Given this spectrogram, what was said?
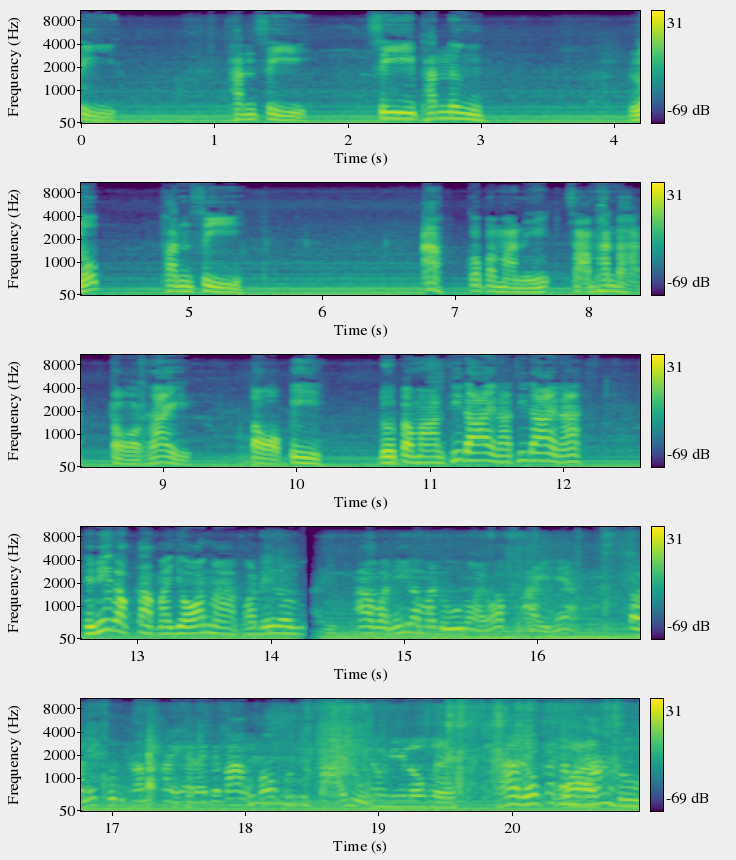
สี่พันสี่สี่พันหนึ่งลบพันสี่อะ ก็ประมาณนี้สามพันบาทต่อไร่ต่อปี โดยประมาณที่ได้นะที่ได้นะ ทีนี้เรากลับมาย้อนมา พอนี้เราอะวันนี้เรามาดูหน่อยว่าไผ่เนี่ย ตอนนี้คุณทำไผ่อะไรไปบ้างเพราะคุณศึกษาอยู่ช่วงนี้ลกเลยอ้าวลกก็เพธรราะรมว่าดา สู้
